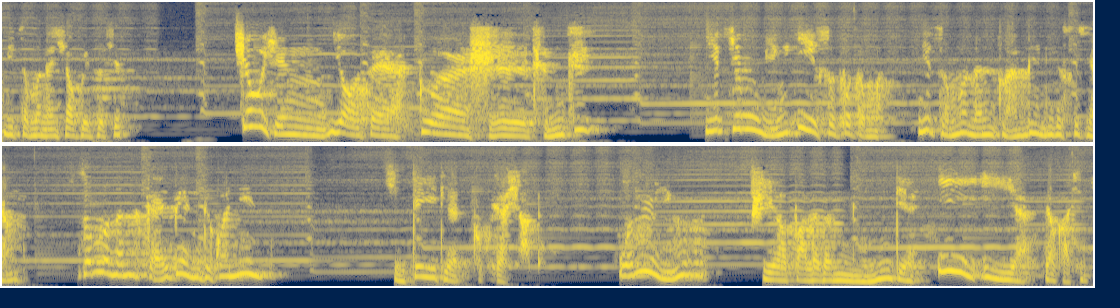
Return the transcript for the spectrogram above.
你怎么能消归自信？修行要在断识成智。你精明意思不懂，你怎么能转变你的思想？怎么能改变你的观念？所以这一点都要晓得。文明是要把那个名的意义呀要搞清楚。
